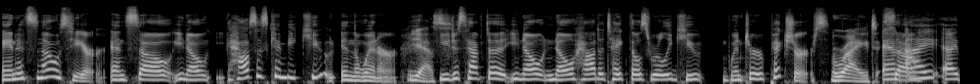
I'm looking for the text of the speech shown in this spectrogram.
and it snows here. And so, you know, houses can be cute in the winter. Yes. You just have to, you know, know how to take those really cute winter pictures. Right. And so, I, I,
